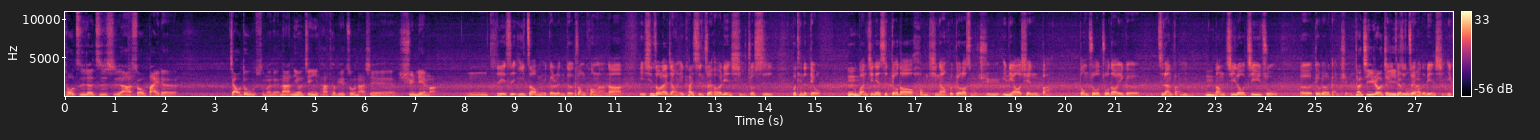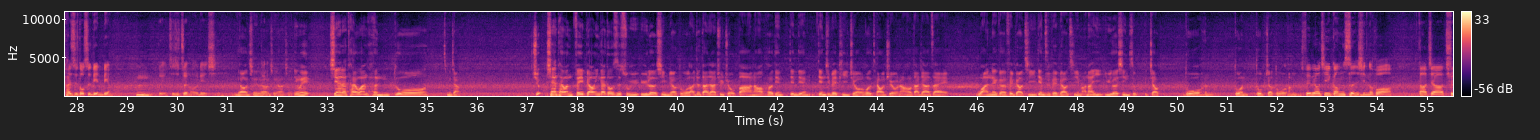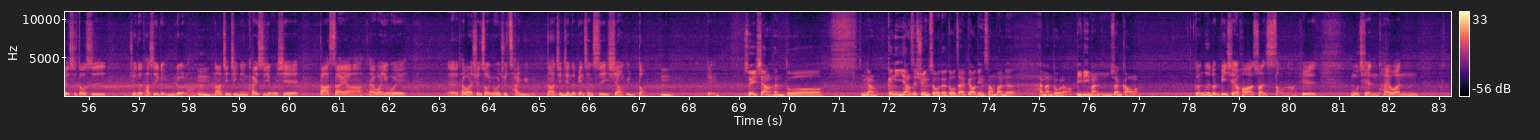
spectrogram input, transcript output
投掷的姿势啊、手摆的角度什么的，那你有建议他特别做哪些训练吗？嗯，这也是依照每个人的状况啦。那以新手来讲，一开始最好的练习就是不停的丢，嗯不嗯管今天是丢到红心啊，或丢到什么区域，一定要先把动作做到一个自然反应，嗯，让肌肉记忆住呃丢标的感觉。那肌肉记对，忆这是最好的，练习。一开始都是练量啊，嗯，对，这是最好的练习。了解了解了解，因为现在在台湾很多怎么讲？就现在台湾飞镖应该都是属于娱乐性比较多啦，就大家去酒吧，然后喝点点点点几杯啤酒或者调酒，然后大家在玩那个飞镖机，电子飞镖机嘛，那以娱乐性质比较多，很多很多比较多啦。飞镖机刚盛行的话，大家确实都是觉得它是一个娱乐啦。嗯那近几年开始有一些大赛啊，台湾也会，呃，台湾的选手也会去参与。那渐渐的变成是一项运动，嗯，对，所以像很多怎么讲，跟你一样是选手的，都在标店上班的，还蛮多的哦，比例蛮、算高吗。跟日本比起来的话算少了，因为目前台湾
